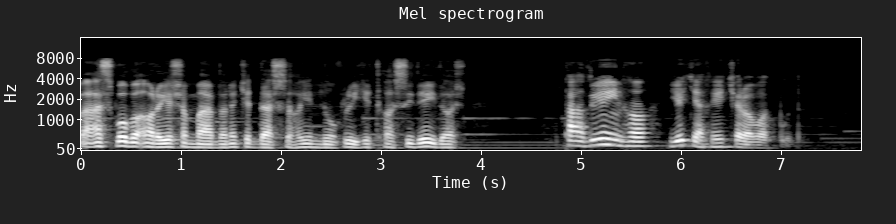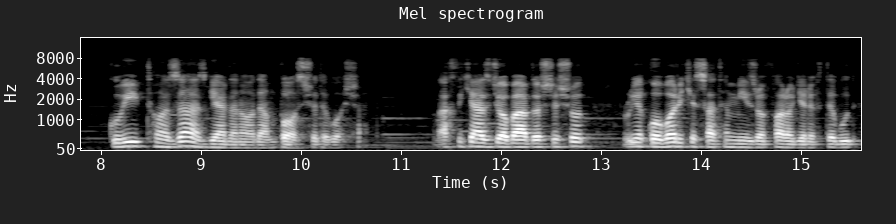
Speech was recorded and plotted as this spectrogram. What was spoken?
و اسباب آرایش مردانه که دسته های نقره تاسیده ای داشت. پهلوی اینها یک یخه کراوات بود. گویی تازه از گردن آدم باز شده باشد. وقتی که از جا برداشته شد روی قباری که سطح میز را فرا گرفته بود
